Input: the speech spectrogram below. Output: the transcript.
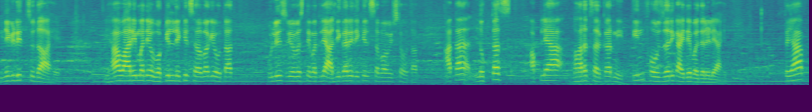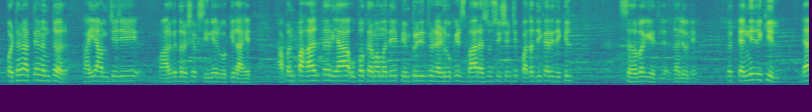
निगडीत सुद्धा आहे. ह्या वारीमध्ये वकील देखील सहभागी होतात पोलीस व्यवस्थेमधले अधिकारी देखील समाविष्ट होतात. आता नुकताच आपल्या भारत सरकारने तीन फौजदारी कायदे बदलले आहेत. तर ह्या पठनाट्यानंतर काही आमचे जे मार्गदर्शक सिनियर वकील आहेत आपण पाहाल तर ह्या उपक्रमामध्ये पिंपरी चिंचवड ॲडव्होकेट्स बार असोसिएशनचे पदाधिकारी देखील सहभागी घेतले झाले होते. तर त्यांनी देखील या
